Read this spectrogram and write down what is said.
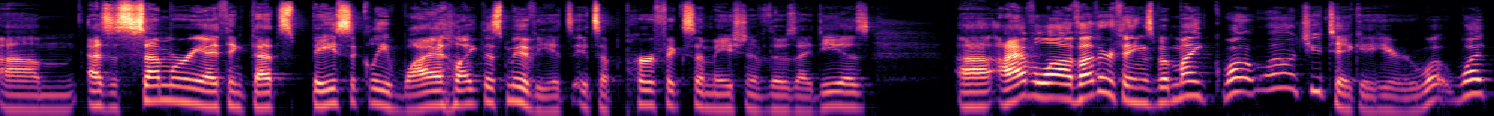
Um, as a summary, I think that's basically why I like this movie. It's it's a perfect summation of those ideas. Uh, I have a lot of other things, but Mike, why, why don't you take it here? What what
